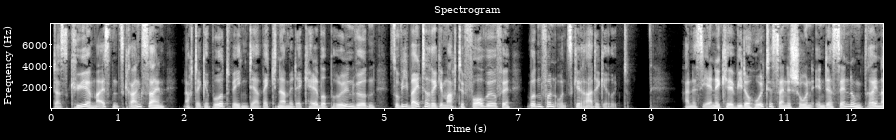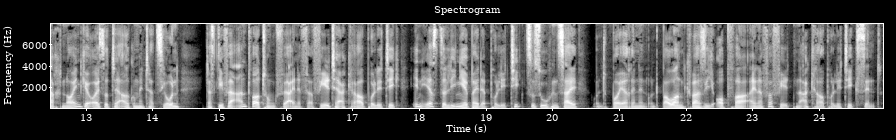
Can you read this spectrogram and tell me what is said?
dass Kühe meistens krank seien, nach der Geburt wegen der Wegnahme der Kälber brüllen würden, sowie weitere gemachte Vorwürfe wurden von uns gerade gerückt. Hannes Jennecke wiederholte seine schon in der Sendung 3 nach 9 geäußerte Argumentation, dass die Verantwortung für eine verfehlte Agrarpolitik in erster Linie bei der Politik zu suchen sei und Bäuerinnen und Bauern quasi Opfer einer verfehlten Agrarpolitik sind.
